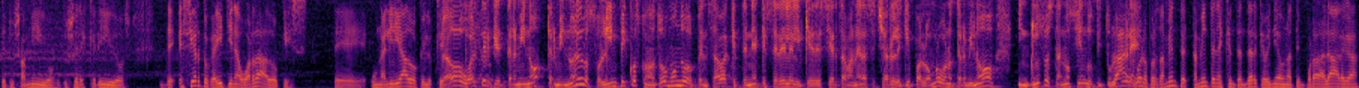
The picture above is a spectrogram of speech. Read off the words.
de tus amigos, de tus seres queridos. es cierto que ahí tiene aguardado, que es eh, un aliado que... que Walter, que terminó, terminó en los Olímpicos cuando todo el mundo pensaba que tenía que ser él el que de cierta manera se echara el equipo al hombro. Bueno, terminó incluso hasta no siendo titular. Bueno, ¿eh? pero también, también tenés que entender que venía de una temporada larga,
